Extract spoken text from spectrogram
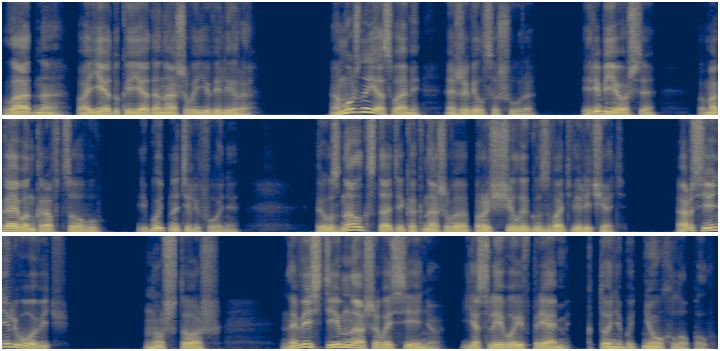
Ладно, поеду-ка я до нашего ювелира. — А можно я с вами? — оживился Шура. — Перебьешься. Помогай вон Кравцову и будь на телефоне. Ты узнал, кстати, как нашего прощелыгу звать величать? Арсений Львович. Ну что ж, навестим нашего Сеню, если его и впрямь кто-нибудь не ухлопал.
